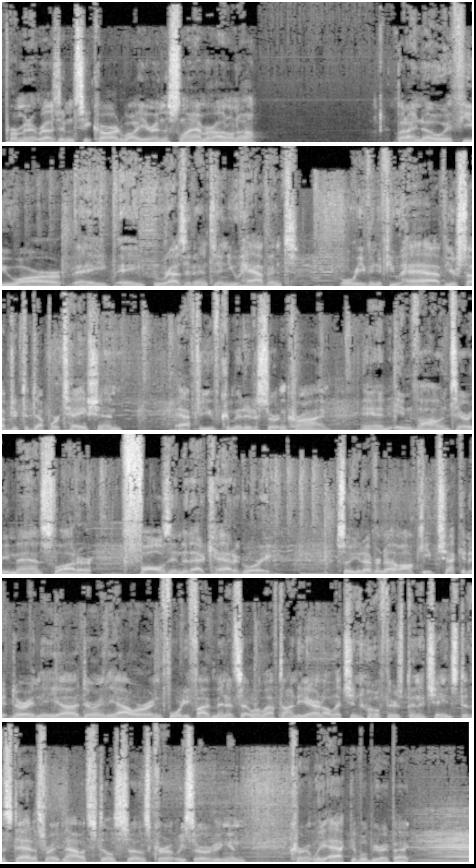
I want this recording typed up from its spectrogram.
permanent residency card while you're in the slammer? I don't know. But I know if you are a, a resident and you haven't, or even if you have, you're subject to deportation after you've committed a certain crime. And involuntary manslaughter falls into that category. So you never know. I'll keep checking it during the uh, during the hour and 45 minutes that we're left on the air, and I'll let you know if there's been a change to the status. Right now, it still shows currently serving and currently active. We'll be right back.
